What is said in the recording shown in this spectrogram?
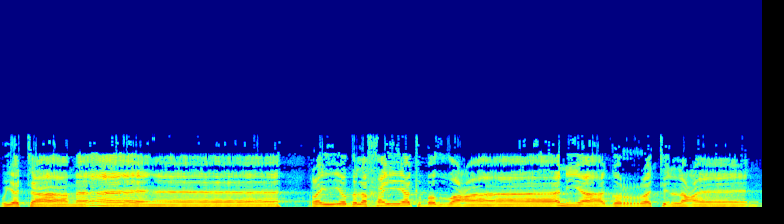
ويتامى. ريض لخيك بالضعان يا قرة العين.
